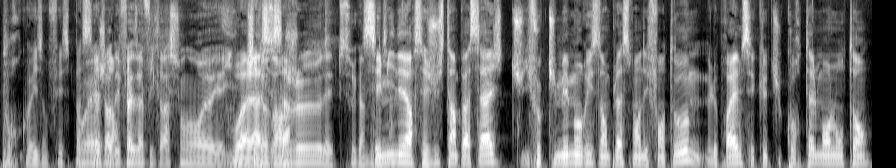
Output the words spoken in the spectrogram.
pourquoi ils ont fait ce passage Ouais, genre des phases d'infiltration euh, inutiles Voilà, dans c'est un ça. jeu, des petits trucs un peu C'est mineur, c'est juste un passage. Tu- il faut que tu mémorises l'emplacement des fantômes. Le problème, c'est que tu cours tellement longtemps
